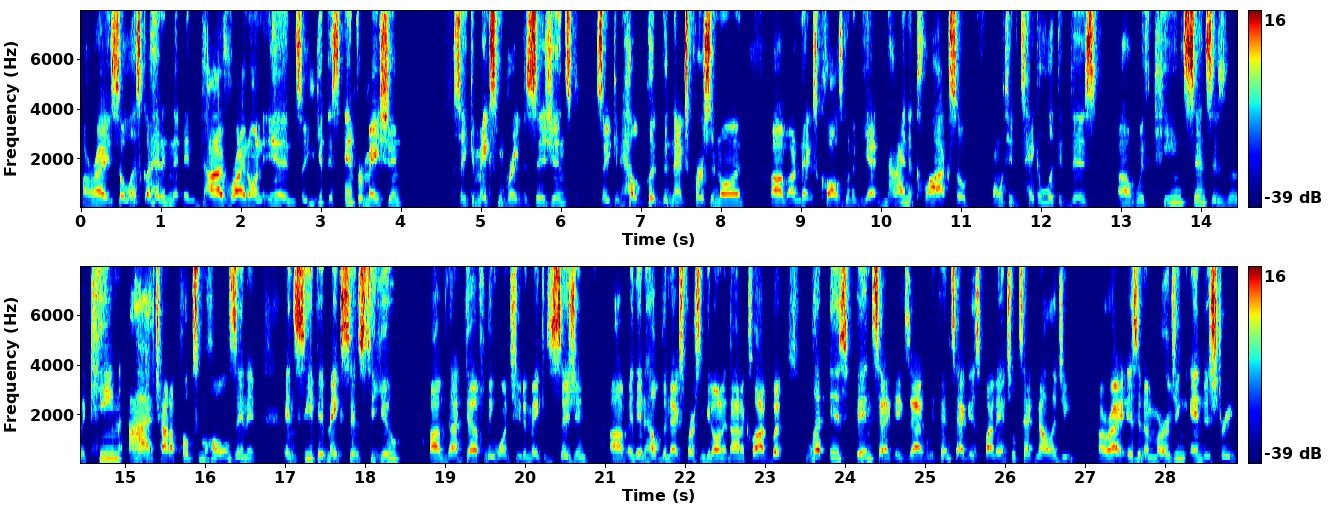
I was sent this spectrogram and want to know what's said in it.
All right. So let's go ahead and, and dive right on in so you can get this information so you can make some great decisions, so you can help put the next person on. Um, our next call is going to be at nine o'clock. So I want you to take a look at this uh, with keen senses, with a keen eye, try to poke some holes in it and see if it makes sense to you. Um, I definitely want you to make a decision um, and then help the next person get on at nine o'clock. But what is FinTech exactly? FinTech is financial technology. All right, it's an emerging industry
